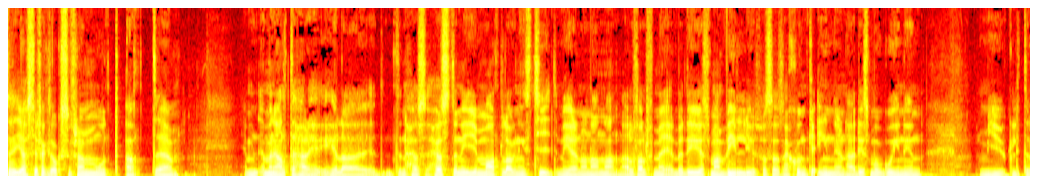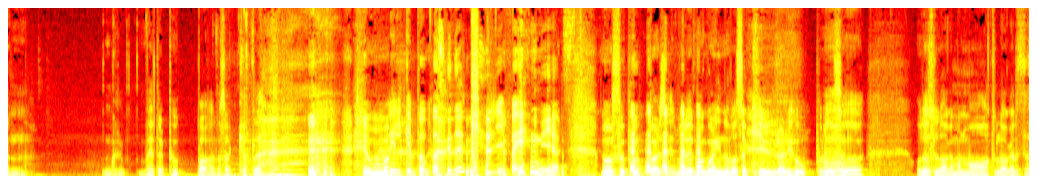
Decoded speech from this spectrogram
jag ser, faktiskt också fram emot att, eh, men- allt det här, hela, den höst, hösten är ju matlagningstid mer än någon annan, i alla fall för mig. Men det är ju som man vill ju på så sjunka in i den här, det är som att gå in i en mjuk liten, vad heter det, puppa? Eller så här, katte. ja, man, Vilken puppa ska du krypa in i? man förpuppar sig. Man, går in och bara så här kurar ihop. Och, det är Mm. så, och då så lagar man mat och lagar lite,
